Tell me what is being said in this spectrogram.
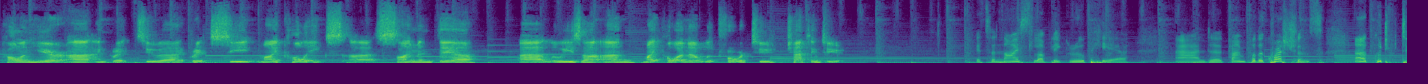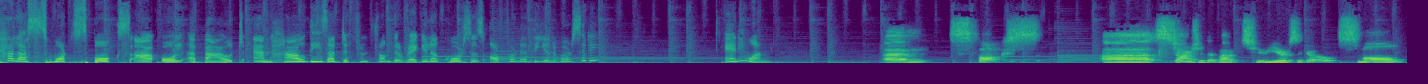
Colin here, uh, and great to uh, great to see my colleagues uh, Simon, Daya, uh, Louisa, and Michael. And I look forward to chatting to you. It's a nice, lovely group here and uh, time for the questions. Uh, could you tell us what SPOCs are all about and how these are different from the regular courses offered at the university? Anyone? Um, SPOCs uh, started about two years ago, small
